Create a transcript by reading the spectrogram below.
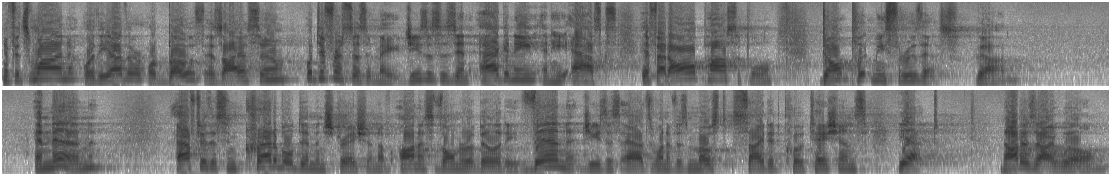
if it's one or the other or both, as I assume, what difference does it make? Jesus is in agony and he asks, if at all possible, don't put me through this, God. And then, after this incredible demonstration of honest vulnerability, then Jesus adds one of his most cited quotations, yet not as I will,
